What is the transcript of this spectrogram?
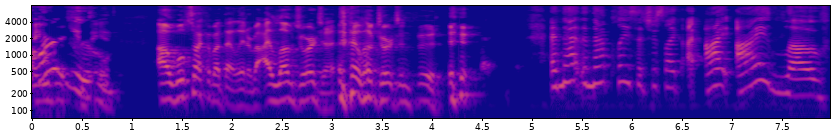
favorite are you? cuisines. Uh, we'll talk about that later. But I love Georgia. I love Georgian food. and that and that place, it's just like I, I I love.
